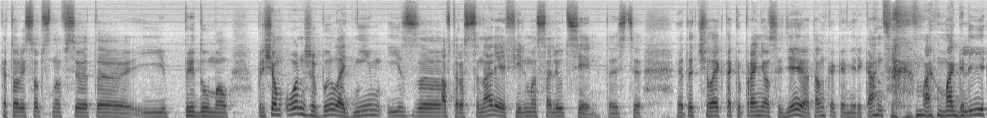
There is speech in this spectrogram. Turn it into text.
который, собственно, все это и придумал. Причем он же был одним из э, авторов сценария фильма «Салют-7». То есть этот человек так и пронес идею о том, как американцы могли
